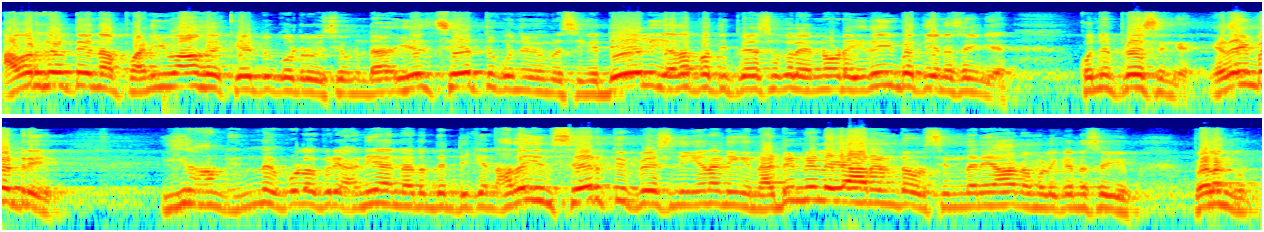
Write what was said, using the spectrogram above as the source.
அவர்கள்ட்ட நான் பணிவாக கேட்டுக்கொள்ற விஷயம் இதை சேர்த்து கொஞ்சம் விமர்சிங்க. டெய்லி எதை பத்தி பேசுகிற என்னோட இதையும் பத்தி என்ன செய்யுங்க? கொஞ்சம் பேசுங்க. எதையும் பற்றி? ஈரான் என்ன இவ்வளவு பெரிய அநியாயம் நடந்துட்டீங்க அதையும் சேர்த்து பேசுனீங்கன்னா நீங்க நடுநிலையார் என்ற ஒரு சிந்தனையா நம்மளுக்கு என்ன செய்யும்? விளங்கும்.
